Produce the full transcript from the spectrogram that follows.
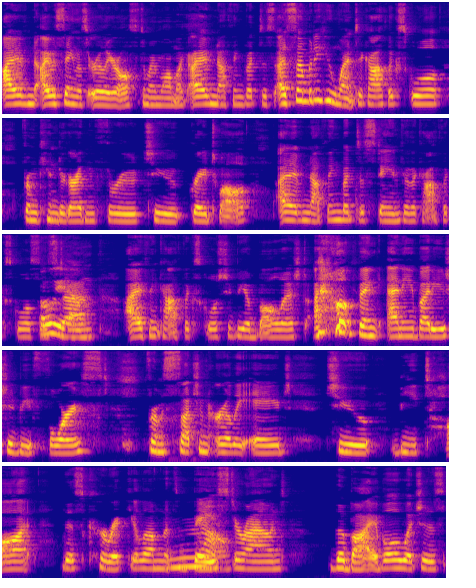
I have. I was saying this earlier also to my mom. Like, I have nothing but to as somebody who went to Catholic school from kindergarten through to grade twelve. I have nothing but disdain for the Catholic school system. Oh, yeah. I think Catholic schools should be abolished. I don't think anybody should be forced from such an early age to be taught this curriculum that's No. based around the Bible, which is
